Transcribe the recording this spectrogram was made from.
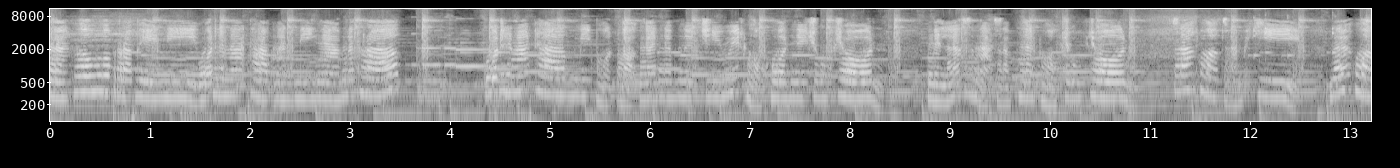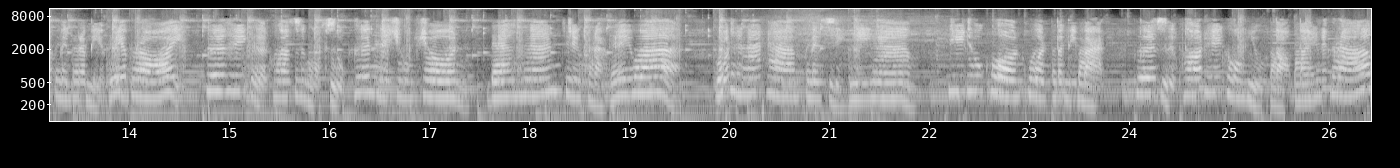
การเข้าร่วมประเพณี วัฒนธรรมอันดีงามนะครับ วัฒนธรรมมีผลต่อการดำเนินชีวิตของคนในชุมชน เป็นลักษณะสำคัญของชุมชน สร้างความสามัคคี และความเป็นระเบียบเรียบร้อย เพื่อให้เกิดความสงบสุขขึ้นในชุมชน ดังนั้นจึงกล่าวได้ว่า วัฒนธรรมเป็นสิ่งดีงาม ที่ทุกคนควรปฏิบัติ เพื่อสืบทอดให้คงอยู่ต่อไปนะครับ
